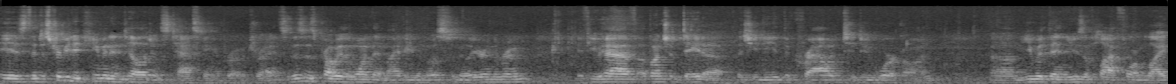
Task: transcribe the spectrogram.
is the distributed human intelligence tasking approach, right? So this is probably the one that might be the most familiar in the room. If you have a bunch of data that you need the crowd to do work on, um, you would then use a platform like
